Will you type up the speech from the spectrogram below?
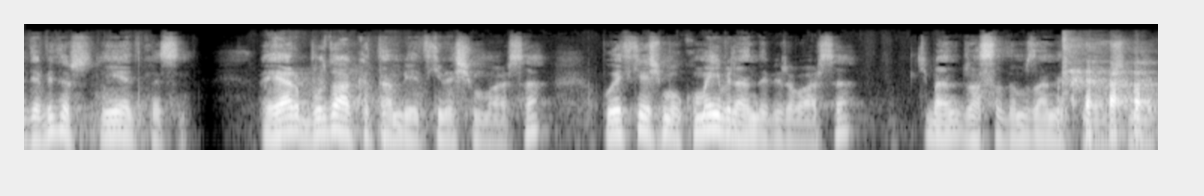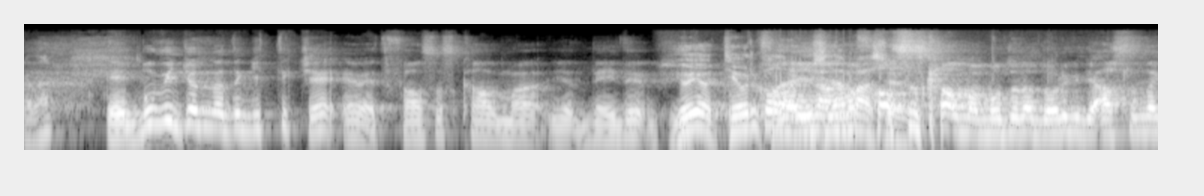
Edebilir. Niye etmesin? Eğer burada hakikaten bir etkileşim varsa, bu etkileşimi okumayı bilen de biri varsa, ki ben rastladığımı zannetmiyorum şimdiye kadar. E, bu videonun adı gittikçe evet falsız kalma neydi? Yo yo teorik olarak bir şeyden bahsediyorum. Falsız kalma moduna doğru gidiyor. Aslında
